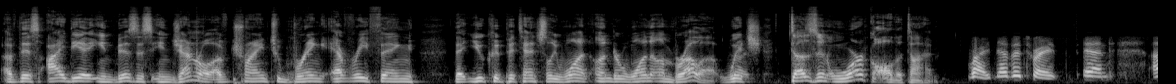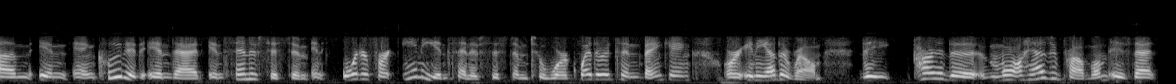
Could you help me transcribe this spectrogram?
of this idea in business in general of trying to bring everything that you could potentially want under one umbrella, which doesn't work all the time. Right. No, that's right. And um, in, included in that incentive system, in order for any incentive system to work, whether it's in banking or any other realm, the part of the moral hazard problem is that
